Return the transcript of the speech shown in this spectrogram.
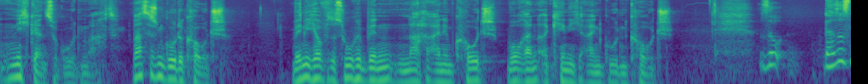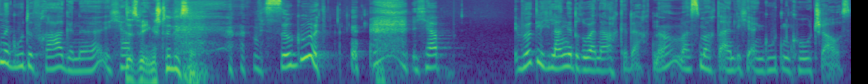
nicht ganz so gut macht. Was ist ein guter Coach? Wenn ich auf der Suche bin nach einem Coach, woran erkenne ich einen guten Coach? So, das ist eine gute Frage, ne? Deswegen stelle ich sie. Bist so gut. Ich habe wirklich lange drüber nachgedacht, ne? Was macht eigentlich einen guten Coach aus?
